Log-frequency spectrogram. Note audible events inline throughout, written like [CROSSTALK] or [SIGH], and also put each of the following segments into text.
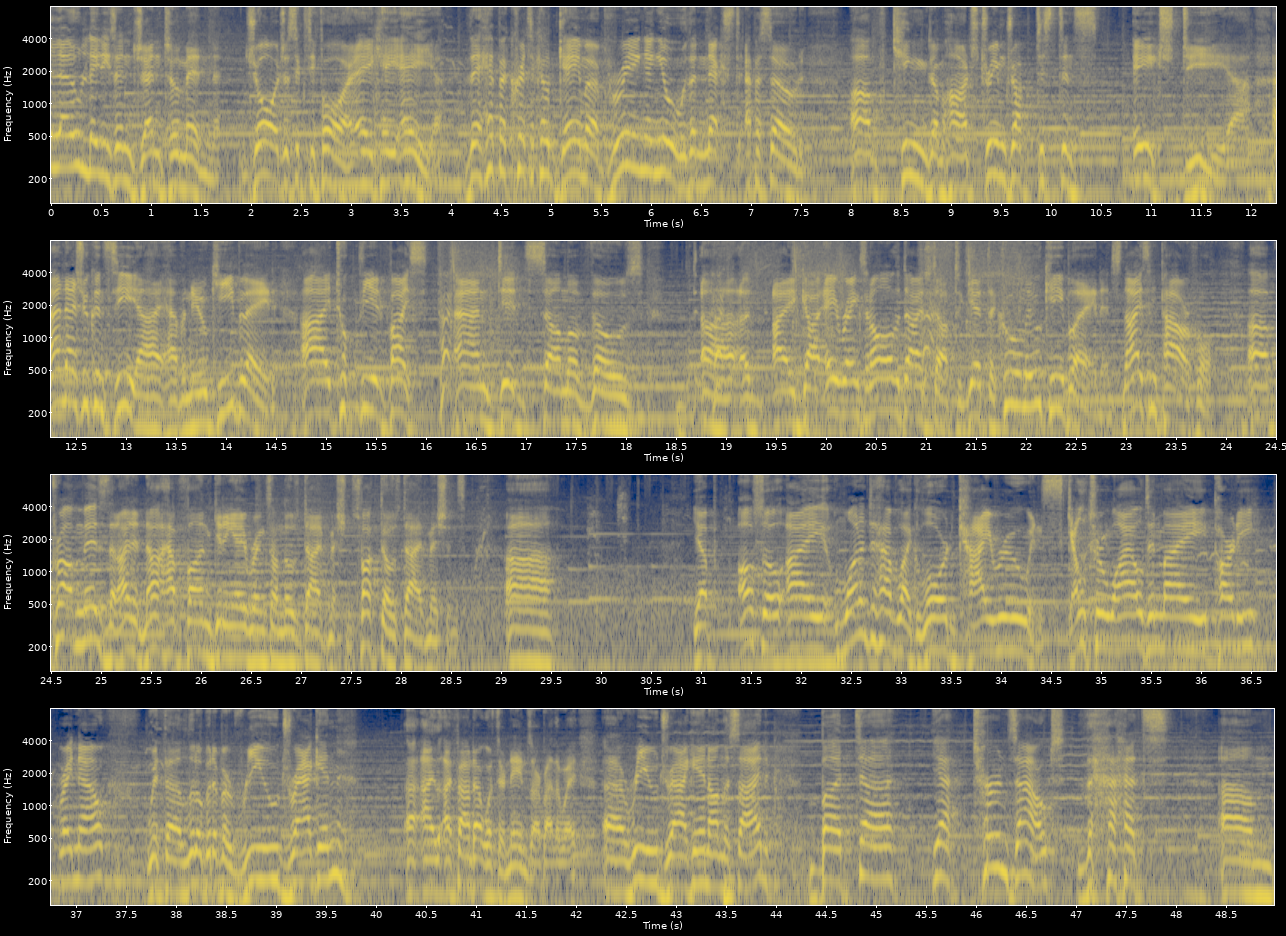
Hello, ladies and gentlemen. Georgia64, aka the Hypocritical Gamer, bringing you the next episode of Kingdom Hearts Dream Drop Distance HD. And as you can see, I have a new Keyblade. I took the advice and did some of those. Uh, I got A ranks and all the dive stuff to get the cool new Keyblade. It's nice and powerful. Uh, problem is that I did not have fun getting A ranks on those dive missions. Fuck those dive missions. Uh, Yep. Also, I wanted to have like Lord Kyroo and Skelterwild in my party right now, with a little bit of a Ryu Dragon. Uh, I, I, found out what their names are, by the way. Uh, Ryu Dragon on the side. But, uh, yeah, turns out [LAUGHS] that, um,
